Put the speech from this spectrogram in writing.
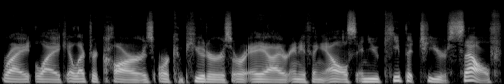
right, like electric cars or computers or AI or anything else, and you keep it to yourself,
